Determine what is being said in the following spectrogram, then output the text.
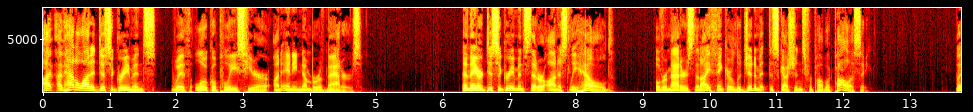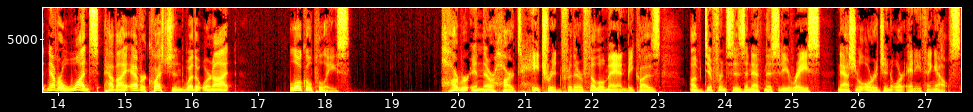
I've, had a lot of disagreements with local police here on any number of matters. And they are disagreements that are honestly held over matters that I think are legitimate discussions for public policy. But never once have I ever questioned whether or not local police harbor in their hearts hatred for their fellow man because of differences in ethnicity, race, national origin, or anything else.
